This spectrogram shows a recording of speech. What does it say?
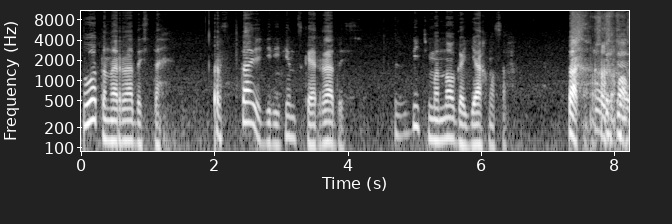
Вот она радость-то. Простая деревенская радость. Сбить много яхмусов. Так, кто упал?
